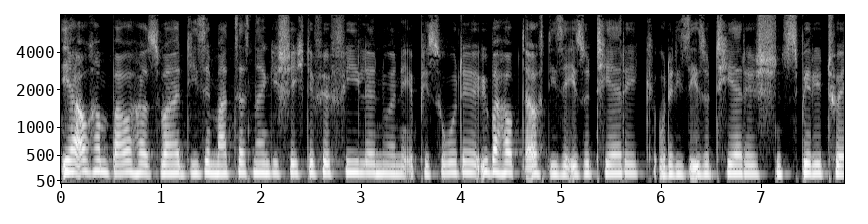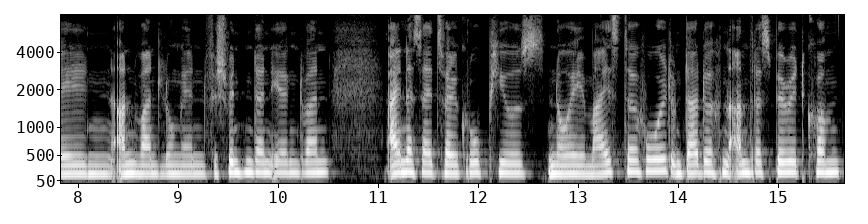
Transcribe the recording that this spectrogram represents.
Ja, auch am Bauhaus war diese Matzasnan-Geschichte für viele nur eine Episode. Überhaupt auch diese Esoterik oder diese esoterischen, spirituellen Anwandlungen verschwinden dann irgendwann. Einerseits, weil Gropius neue Meister holt und dadurch ein anderer Spirit kommt.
